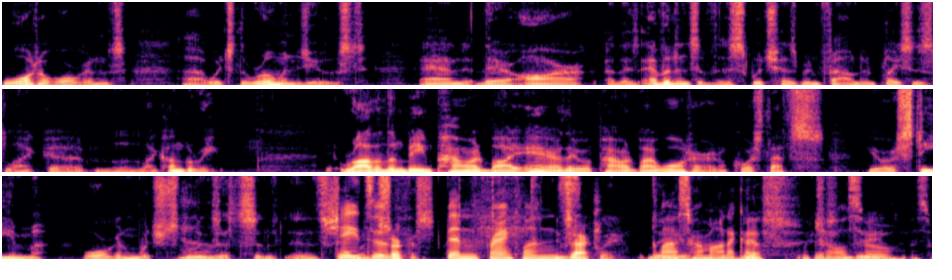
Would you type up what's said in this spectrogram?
water organs, uh, which the Romans used. And there are uh, there's evidence of this, which has been found in places like uh, like Hungary. Rather than being powered by air, they were powered by water, and of course that's your steam organ, which still yeah. exists in, in its Shades of circus. Ben Franklin's exactly glass the, harmonica, yes, which yes, also indeed. is.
